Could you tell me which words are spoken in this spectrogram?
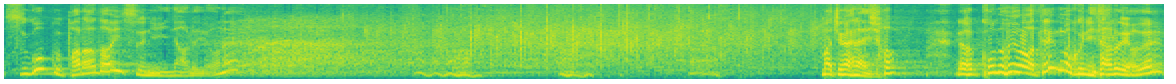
すごくパラダイスになるよね。間違いないでしょ？だからこの世は天国になるよね。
